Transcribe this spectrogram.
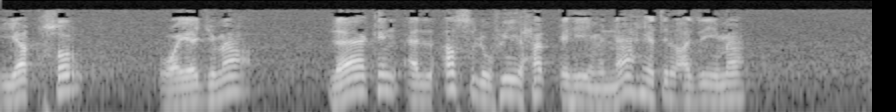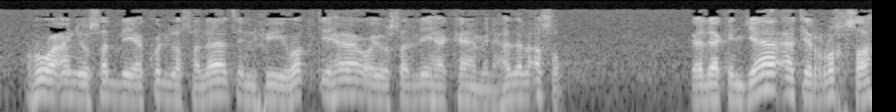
يقصر ويجمع لكن الأصل في حقه من ناحية العزيمة هو أن يصلي كل صلاة في وقتها ويصليها كامله هذا الأصل. لكن جاءت الرخصة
